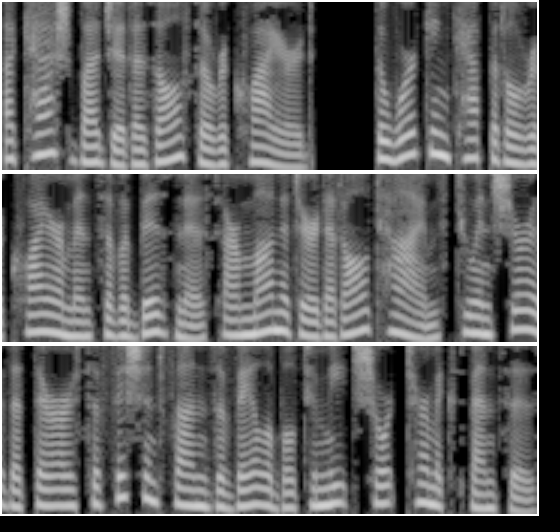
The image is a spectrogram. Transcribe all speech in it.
A cash budget is also required. The working capital requirements of a business are monitored at all times to ensure that there are sufficient funds available to meet short-term expenses.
